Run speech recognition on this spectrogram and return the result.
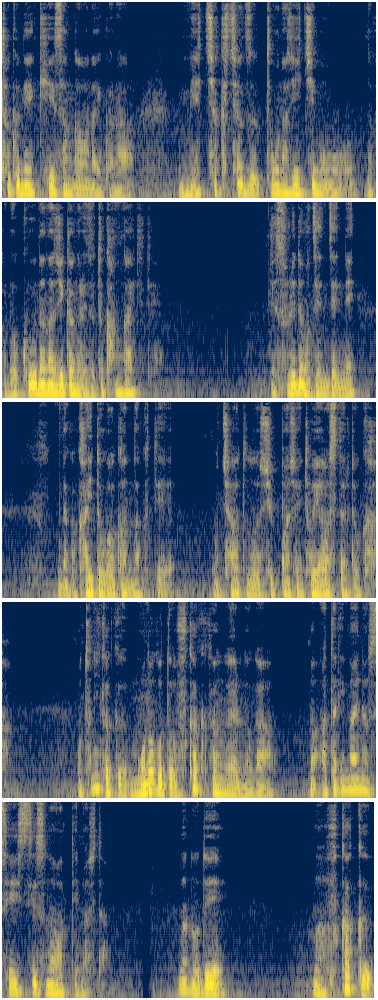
全くね計算が合わないからめちゃくちゃずっと同じ一問をなんか67時間ぐらいずっと考えてて。でそれでも全然ねなんか回答が分かんなくてチャートの出版社に問い合わせたりとかもうとにかく物事を深く考えるのが、まあ、当たり前の性質で備わっていました。なので、まあ、深く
